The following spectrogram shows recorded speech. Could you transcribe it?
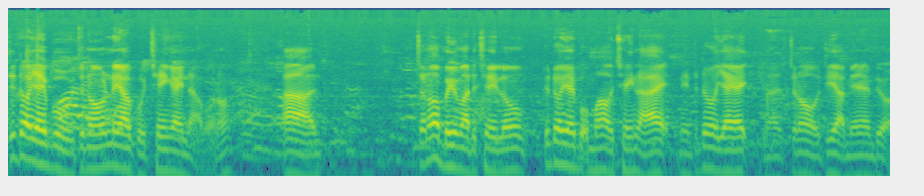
TikTok ရိုက်ဖို့ကျွန်တော်တို့နှစ်ယောက်ကိုချိန်ခိုင်းတာပေါ့နော်အာ ကျွန်တော်ဘေးမှာတစ်ချိန်လုံး TikTok ရိုက်ဖို့အမကိုချိန်လိုက်နင် TikTok ရိုက်ရိုက်ကျွန်တော်တို့ဒီကအများကြီးပြော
